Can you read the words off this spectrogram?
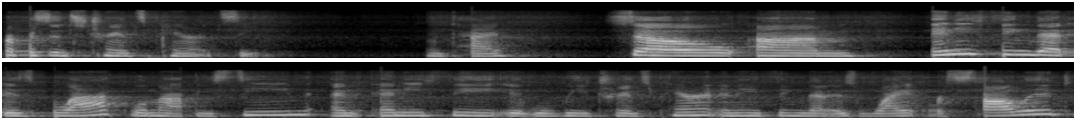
represents transparency. Okay? So um, anything that is black will not be seen, and anything, it will be transparent. Anything that is white or solid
